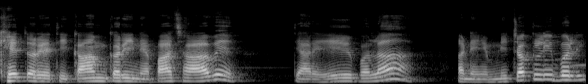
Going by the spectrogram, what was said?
ખેતરેથી કામ કરીને પાછા આવે ત્યારે એ ભલા અને એમની ચકલી ભલી.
